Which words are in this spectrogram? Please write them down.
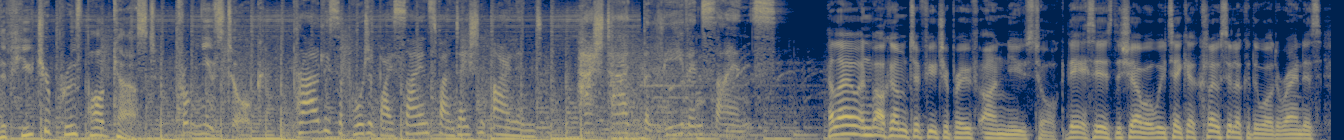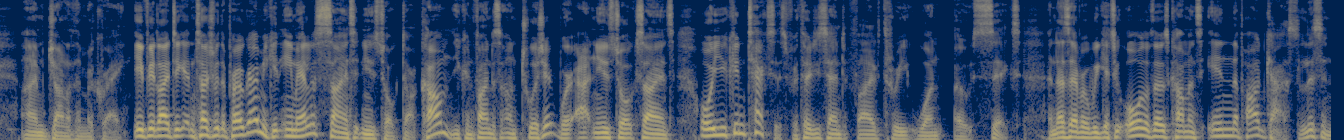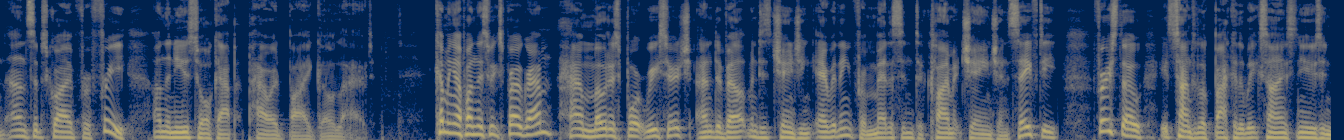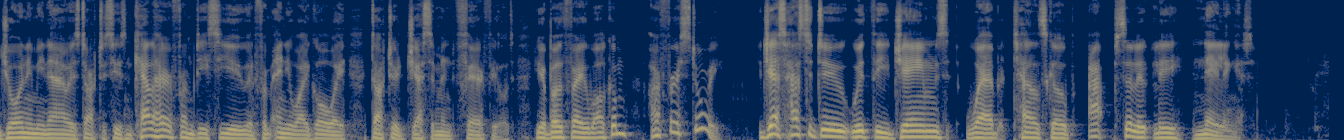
the Future Proof Podcast from Newstalk. Proudly supported by Science Foundation Ireland. Hashtag Believe in Science. Hello and welcome to Future Proof on News Talk. This is the show where we take a closer look at the world around us. I'm Jonathan McCrea. If you'd like to get in touch with the program, you can email us science at newstalk.com. You can find us on Twitter, we're at Newstalk Science, or you can text us for 30 cent 53106. And as ever, we get to all of those comments in the podcast. Listen and subscribe for free on the News Talk app powered by Go Loud. Coming up on this week's program, how motorsport research and development is changing everything from medicine to climate change and safety. First, though, it's time to look back at the week's science news, and joining me now is Dr. Susan Kelleher from DCU and from NUI Galway, Dr. Jessamine Fairfield. You're both very welcome. Our first story. Jess has to do with the James Webb Telescope absolutely nailing it.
